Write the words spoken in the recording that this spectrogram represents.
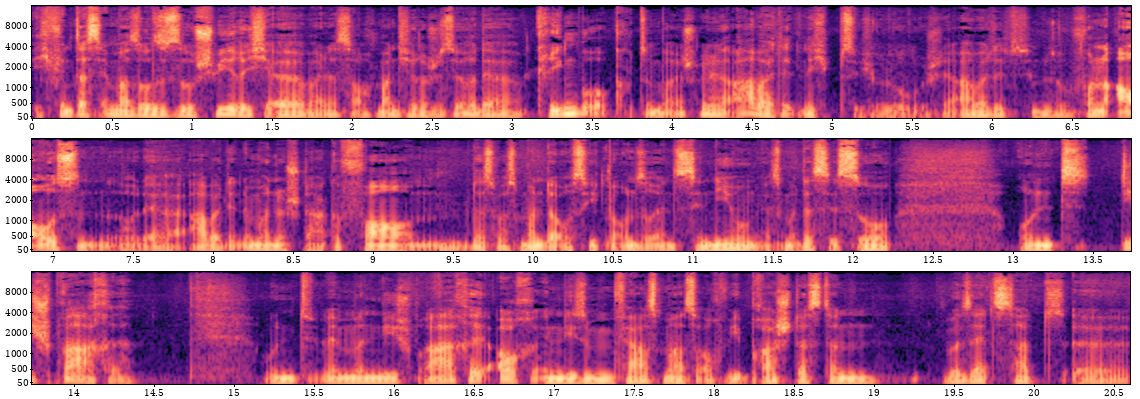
Ich finde das immer so, so schwierig, äh, weil das auch manche Regisseure, der Kriegenburg zum Beispiel, arbeitet nicht psychologisch. Der arbeitet so von außen, so, der arbeitet immer eine starke Form. Das, was man da auch sieht bei unserer Inszenierung erstmal, das ist so. Und die Sprache. Und wenn man die Sprache auch in diesem Versmaß, auch wie Brasch das dann übersetzt hat, äh,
